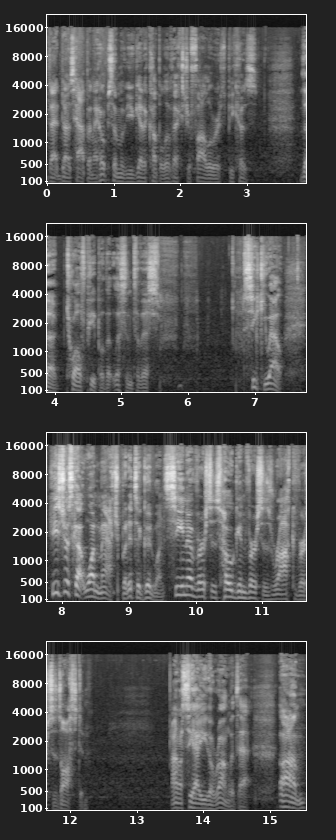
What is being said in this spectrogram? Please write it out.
that does happen. I hope some of you get a couple of extra followers because the 12 people that listen to this seek you out. He's just got one match, but it's a good one. Cena versus Hogan versus Rock versus Austin. I don't see how you go wrong with that. Um,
